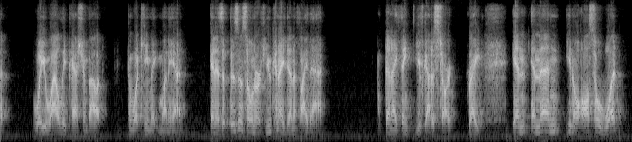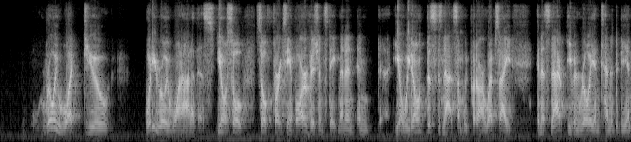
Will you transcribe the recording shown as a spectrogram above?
at? What are you wildly passionate about? And what can you make money at? And as a business owner, if you can identify that, then I think you've got to start. right? And and then you know also what really what do you what do you really want out of this? You know, so so for example, our vision statement, and and uh, you know, we don't. This is not something we put on our website, and it's not even really intended to be an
